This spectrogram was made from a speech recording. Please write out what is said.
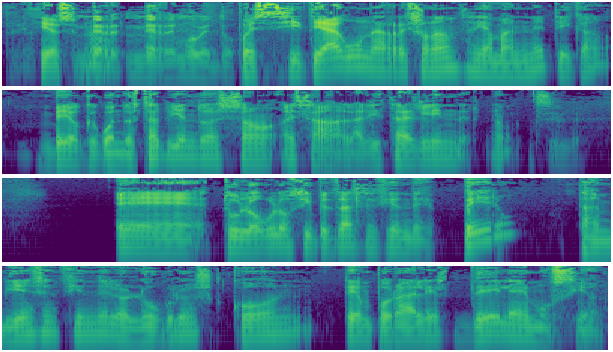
Precioso, ¿no? Me, me remueve todo. Pues si te hago una resonancia magnética, veo que cuando estás viendo eso, esa, la lista de Slinder, ¿no? Sidler. eh, tu lóbulo occipital se enciende, pero también se encienden los lóbulos contemporales de la emoción.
